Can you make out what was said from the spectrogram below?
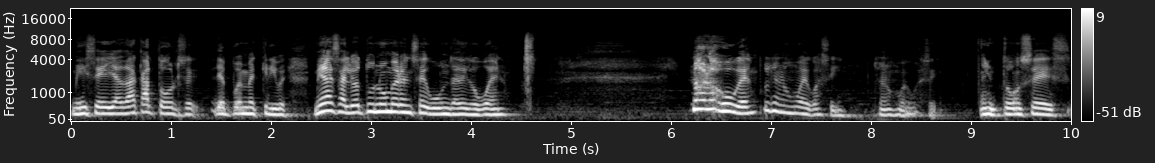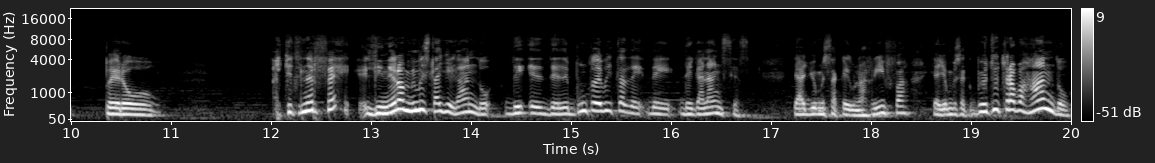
Me dice, ella da 14, después me escribe, mira, salió tu número en segunda. Digo, bueno, no lo jugué, pues yo no juego así, yo no juego así. Entonces, pero hay que tener fe. El dinero a mí me está llegando eh, desde el punto de vista de ganancias. Ya yo me saqué una rifa, ya yo me saqué, pero estoy trabajando.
